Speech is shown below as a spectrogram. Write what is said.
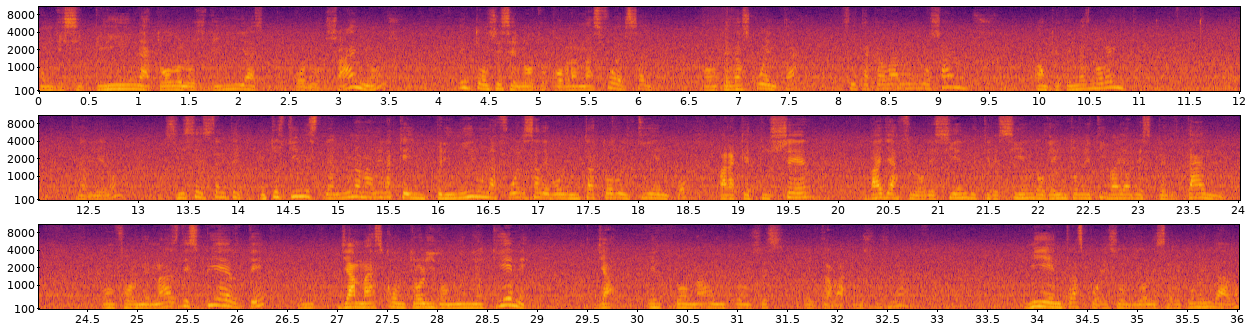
con disciplina todos los días, por los años, entonces el otro cobra más fuerza y cuando te das cuenta, se te acabaron los años, aunque tengas 90. ¿Ya vieron? Entonces tienes de alguna manera que imprimir una fuerza de voluntad todo el tiempo para que tu ser vaya floreciendo y creciendo dentro de ti, vaya despertando. Conforme más despierte, ya más control y dominio tiene. Ya él toma entonces el trabajo en sus manos. Mientras, por eso yo les he recomendado,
